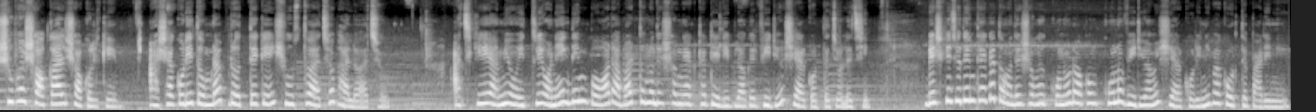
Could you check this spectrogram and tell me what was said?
শুভ সকাল সকলকে। আশা করি তোমরা প্রত্যেকেই সুস্থ আছো, ভালো আছো। আজকে আমি ঐত্রী অনেক দিন পর আবার তোমাদের সঙ্গে একটা টেলি ব্লগের ভিডিও শেয়ার করতে চলেছি। বেশ কিছুদিন থেকে তোমাদের সঙ্গে কোনো রকম কোনো ভিডিও আমি শেয়ার করিনি বা করতে পারিনি।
